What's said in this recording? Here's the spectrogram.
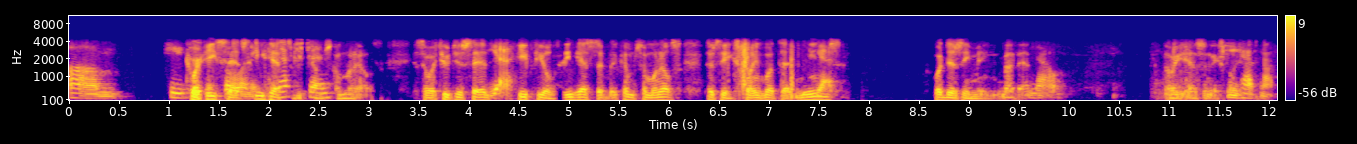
Um, he where he says he has to become someone else. So what you just said, yes. he feels he has to become someone else. Does he explain what that means? Yes. What does he mean by that? No. Oh, he hasn't explained. He has not.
